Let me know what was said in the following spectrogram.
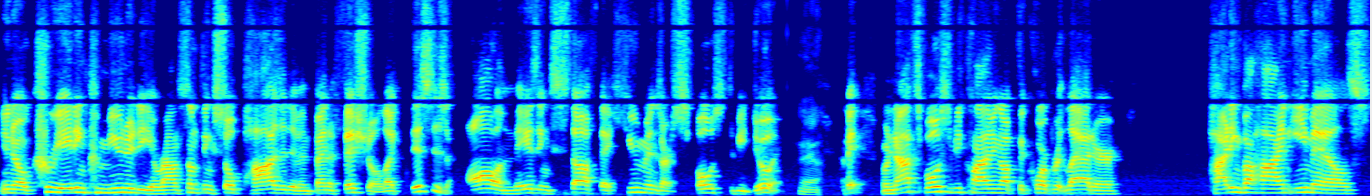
you know creating community around something so positive and beneficial like this is all amazing stuff that humans are supposed to be doing Yeah. right we're not supposed to be climbing up the corporate ladder hiding behind emails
